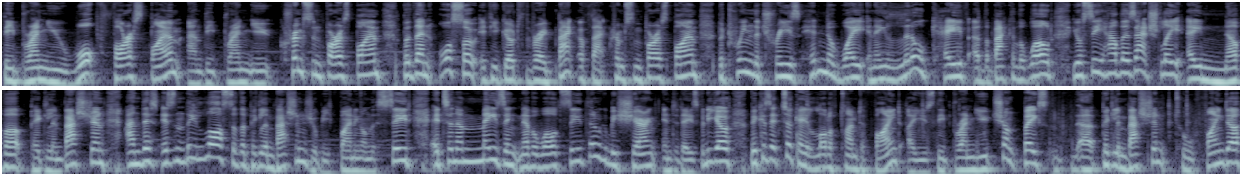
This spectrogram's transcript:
the brand new Warp Forest biome and the brand new Crimson Forest biome, but then also if you go to the very back of that Crimson Forest biome, between the trees hidden away in a little cave at the back of the world, you'll see how there's actually another Piglin Bastion, and this isn't the last of the Piglin Bastions you'll be finding on this seed. It's an amazing Netherworld seed that I'm going to be sharing in today's video because it took a lot of time to find. I used the brand new chunk base uh, Piglin Bastion tool finder,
